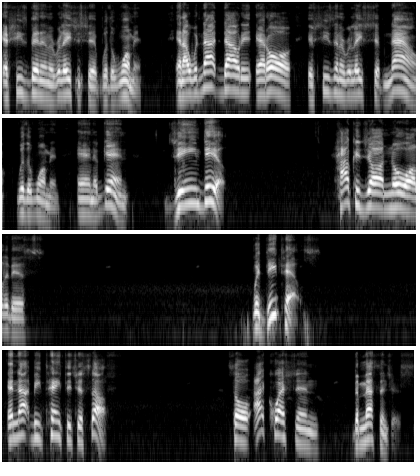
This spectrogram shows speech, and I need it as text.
if she's been in a relationship with a woman. And I would not doubt it at all if she's in a relationship now with a woman. And again, Gene Deal. How could y'all know all of this with details and not be tainted yourself? So I question the messengers.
